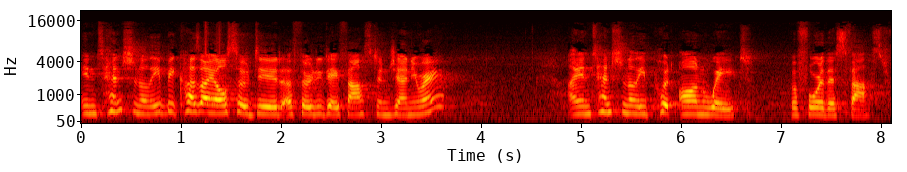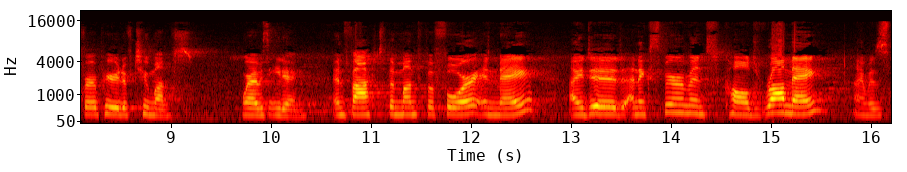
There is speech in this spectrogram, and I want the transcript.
intentionally, because I also did a 30 day fast in January, I intentionally put on weight before this fast for a period of two months where I was eating. In fact, the month before, in May, I did an experiment called Raw May. I was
